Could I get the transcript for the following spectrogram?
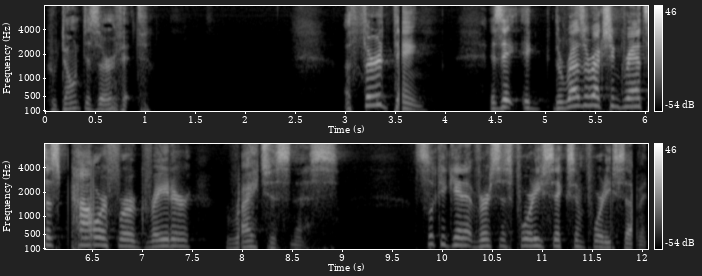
who don't deserve it. A third thing is that it, the resurrection grants us power for a greater righteousness. Let's look again at verses 46 and 47.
